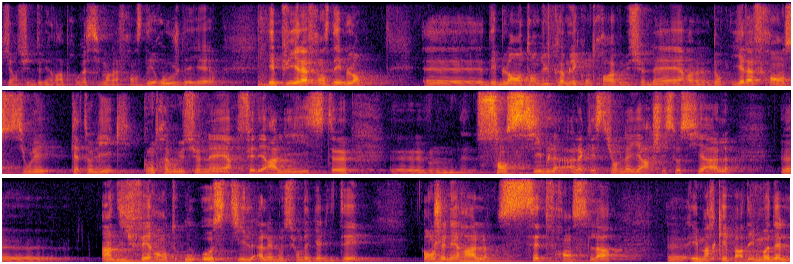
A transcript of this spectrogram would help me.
qui ensuite deviendra progressivement la France des Rouges d'ailleurs, et puis il y a la France des Blancs. Euh, des Blancs entendus comme les contre-révolutionnaires. Euh, donc il y a la France, si vous voulez, catholique, contre-révolutionnaire, fédéraliste, sensible à la question de la hiérarchie sociale, indifférente ou hostile à la notion d'égalité. En général, cette France-là euh, est marquée par des modèles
